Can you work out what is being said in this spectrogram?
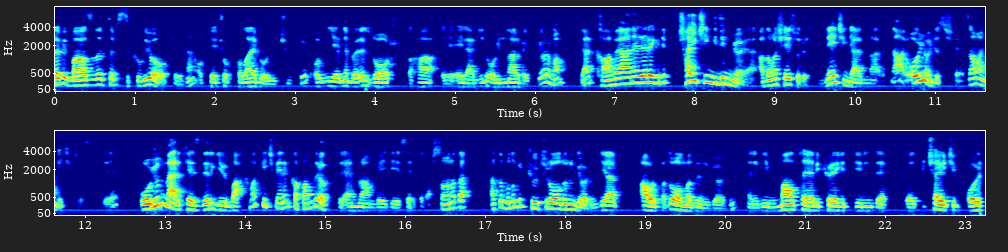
Tabii bazıları tabii sıkılıyor okeyden. Okey çok kolay bir oyun çünkü. Onun yerine böyle zor, daha e, eğlenceli oyunlar bekliyor ama yani kahvehanelere gidip çay için gidilmiyor yani. Adama şey soruyorsun. Ne için geldin abi? Ne abi? Oyun oynayacağız işte. Zaman geçireceğiz diye. Oyun merkezleri gibi bakmak hiç benim kafamda yoktu Emrah Bey diye kadar. Sonra da aslında bunun bir kültür olduğunu gördüm. Diğer Avrupa'da olmadığını gördüm. Hani bir Malta'ya bir köye gittiğinizde böyle bir çay içip oyun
